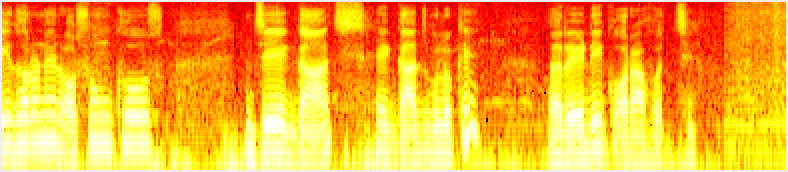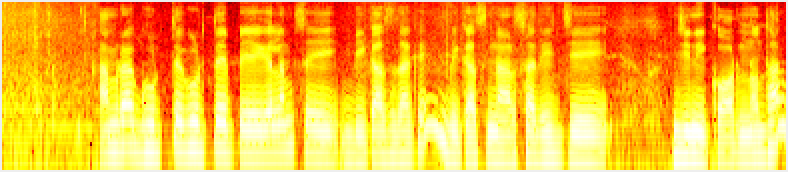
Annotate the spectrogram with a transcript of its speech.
এই ধরনের অসংখ্য যে গাছ, এই গাছগুলোকে রেডি করা হচ্ছে। আমরা ঘুরতে ঘুরতে পেয়ে গেলাম সেই বিকাশ দাকে, বিকাশ নার্সারির যে যিনি কর্ণধার,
